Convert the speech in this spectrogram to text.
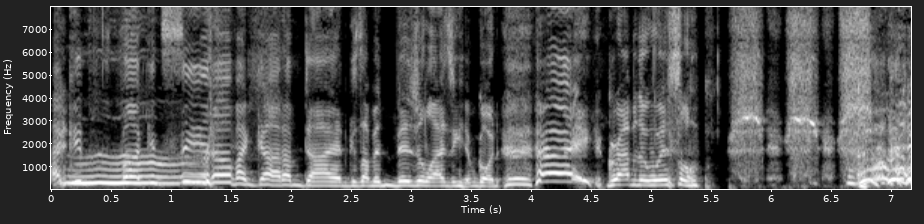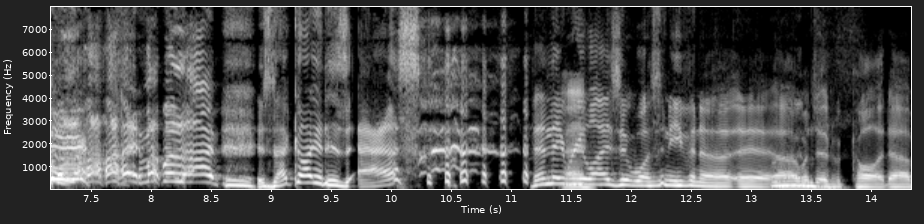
I can fucking see it. Oh my god, I'm dying because I've been visualizing him going, "Hey, grab the whistle." I'm alive. I'm alive. Is that guy in his ass? Then they Hey. realized it wasn't even a, a uh, what did we call it? Uh,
